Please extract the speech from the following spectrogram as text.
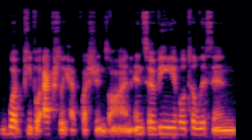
what people actually have questions on, and so being able to listen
